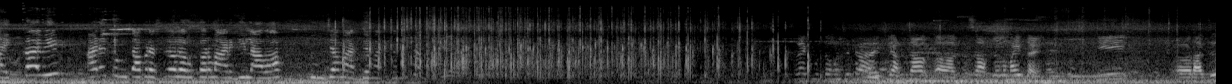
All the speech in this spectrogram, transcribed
ऐकावी आणि तुमचा प्रश्न लवकर मार्गी लावा. तुमच्या माध्यमातून. म्हणजे काय की आता जसं आपल्याला माहीत आहे की राज्य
